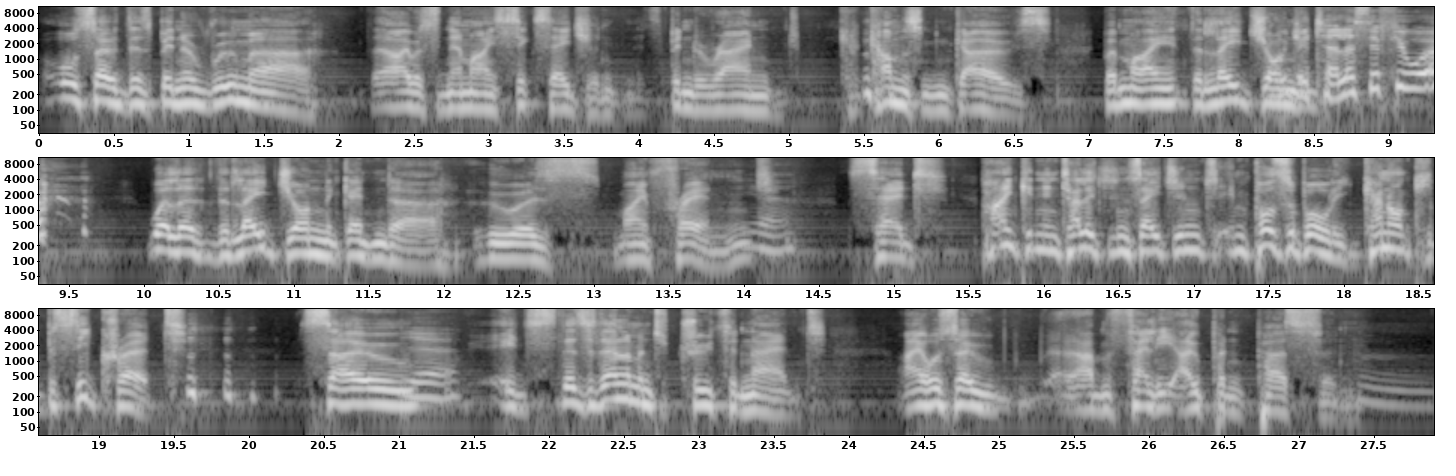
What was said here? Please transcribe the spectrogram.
also there's been a rumor that I was an MI6 agent. It's been around, c- comes and goes. But my the late John, Would you tell us if you were? well, the, the late John Nagenda, who was my friend, yeah. said, "Pike, an intelligence agent, impossible. He cannot keep a secret." so Yeah. it's there's an element of truth in that. I also uh, I'm a fairly open person, hmm.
